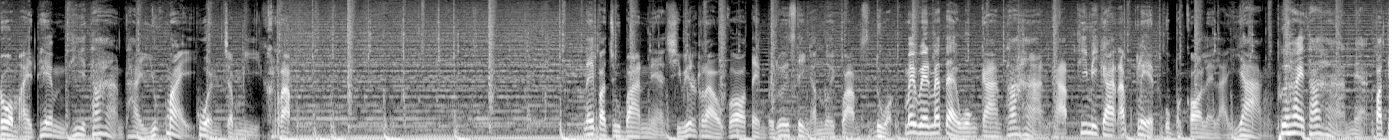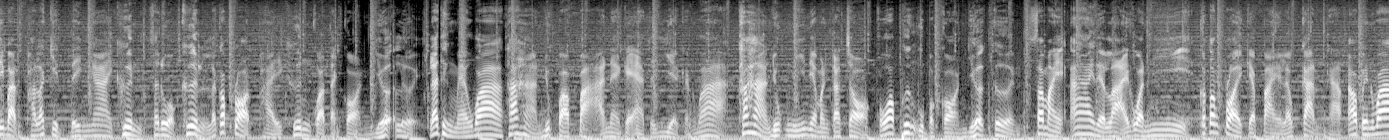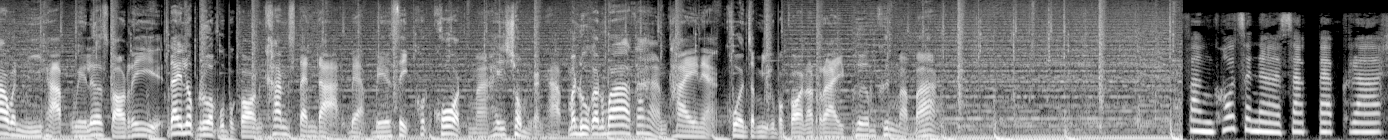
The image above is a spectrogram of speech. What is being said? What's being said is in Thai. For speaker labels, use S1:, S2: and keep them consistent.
S1: รวมไอเทมที่ทหารไทยยุคใหม่ควรจะมีครับ ในปัจจุบันเนี่ยชีวิตเราก็เต็มไปด้วยสิ่งอำนวยความสะดวก ไม่เว้นแม้แต่วงการทหารครับที่มีการอัปเกรดอุปกรณ์หลาย ๆ อย่าง เพื่อให้ทหารเนี่ยปฏิบัติภารกิจได้ง่ายขึ้น สะดวกขึ้นแล้วก็ปลอดภัยขึ้นกว่าแต่ก่อนเยอะเลย และถึงแม้ว่าทหารยุคป่าป๋าเนี่ยแกอาจจะเหยียดกันว่า ทหารยุคนี้เนี่ยมันกระจอกเพราะว่าพึ่งอุปกรณ์เยอะเกิน สมัยอ้ายเนี่ยหลายกว่านี้ก็ต้องปล่อยแกไปแล้วกันครับเอาเป็นว่าวันนี้ครับเวเลอร์สตอรี่ได้รวบรวมอุปกรณ์ขั้นสแตนดาร์ดแบบเบสิกโคตรๆมาให้ชมกันครับมาดูกันว่าทหารไทยเนี่ยควรจะมีอุปกรณ์อะไรเพิ่มขึ้นมาบ้าง
S2: ฟังโฆษณาสักแป๊บครับ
